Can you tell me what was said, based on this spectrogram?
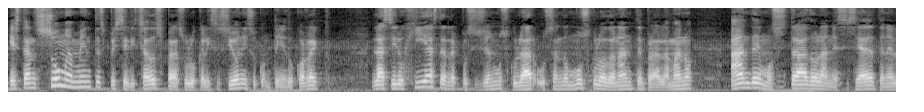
están sumamente especializados para su localización y su contenido correcto. Las cirugías de reposición muscular usando músculo donante para la mano han demostrado la necesidad de tener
